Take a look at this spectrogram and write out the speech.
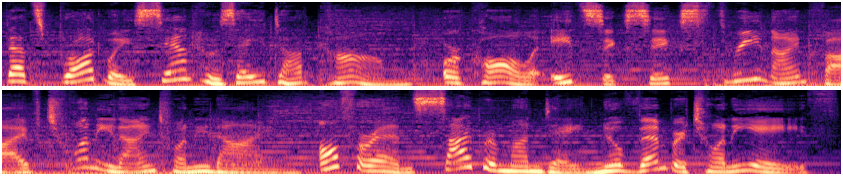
That's BroadwaySanJose.com or call 866 395 2929. Offer ends Cyber Monday, November 28th.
